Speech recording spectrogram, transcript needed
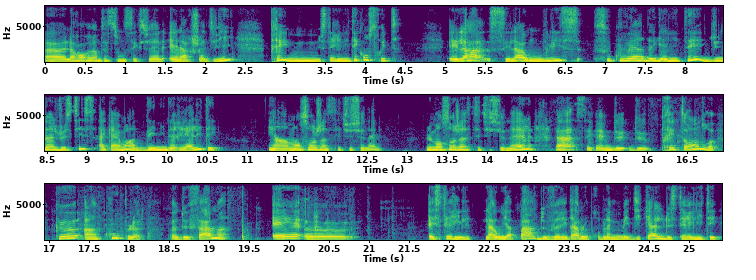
euh, leur orientation sexuelle et leur choix de vie créent une stérilité construite. Et là, c'est là où on glisse sous couvert d'égalité d'une injustice à carrément un déni des réalités et à un mensonge institutionnel. Le mensonge institutionnel, là, c'est quand même de, prétendre qu'un couple euh, de femmes est, euh, est stérile, là où il n'y a pas de véritable problème médical de stérilité.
